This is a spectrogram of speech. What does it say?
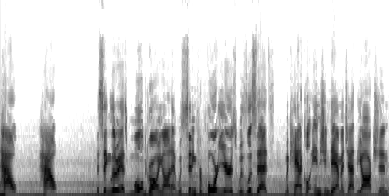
How? How? This thing literally has mold growing on it, was sitting for four years, was listed as mechanical engine damage at the auction.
